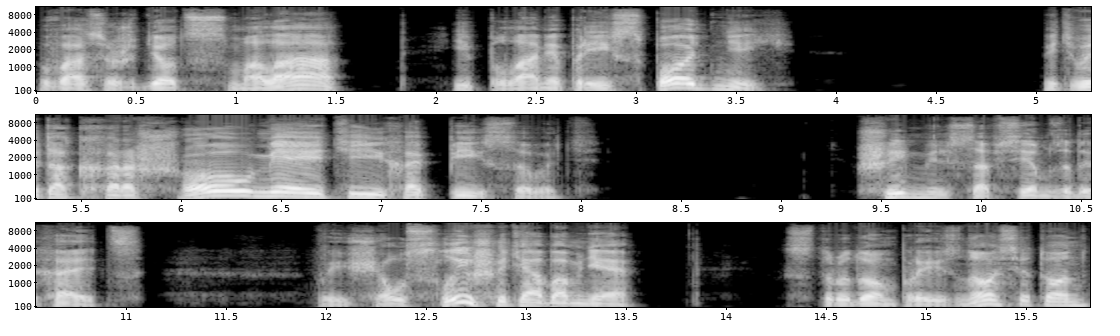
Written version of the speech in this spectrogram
вас ждет смола и пламя преисподней. Ведь вы так хорошо умеете их описывать. Шиммель совсем задыхается. — Вы еще услышите обо мне! — с трудом произносит он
